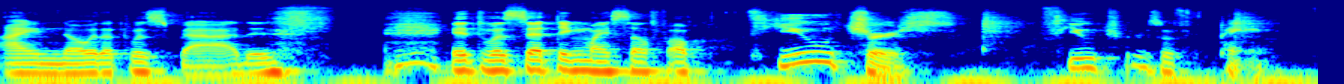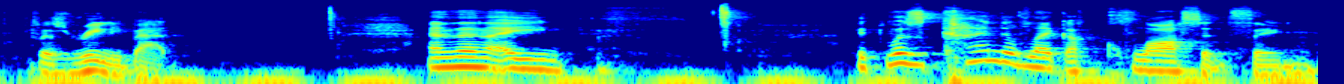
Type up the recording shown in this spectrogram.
I know that was bad. it was setting myself up futures, futures of pain. It was really bad. And then I, it was kind of like a closet thing,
